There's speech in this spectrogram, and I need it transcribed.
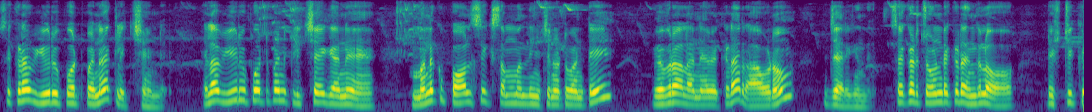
సో ఇక్కడ వ్యూ రిపోర్ట్ పైన క్లిక్ చేయండి. ఇలా వ్యూ రిపోర్ట్ పైన క్లిక్ చేయగానే మనకు పాలసీకి సంబంధించినటువంటి వివరాలు అనేవి ఇక్కడ రావడం జరిగింది. సో ఇక్కడ చూడండి ఇక్కడ ఇందులో డిస్టిక్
